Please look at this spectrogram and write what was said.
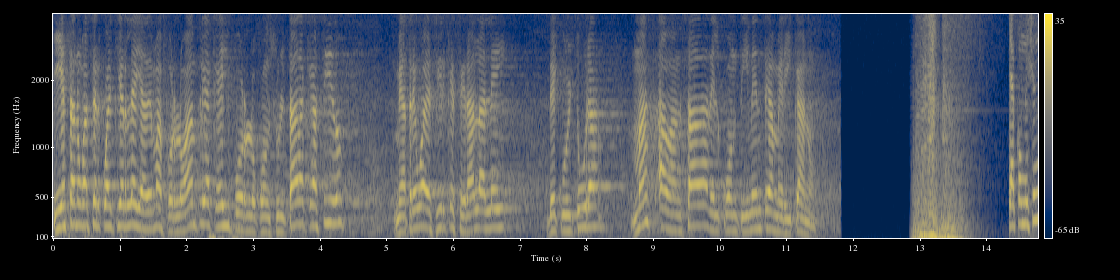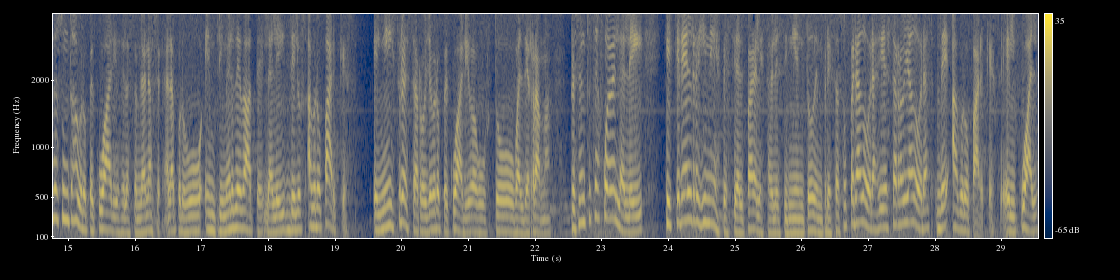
Y esta no va a ser cualquier ley, además, por lo amplia que es y por lo consultada que ha sido, me atrevo a decir que será la ley de cultura más avanzada del continente americano. La Comisión de Asuntos Agropecuarios de la Asamblea Nacional aprobó en primer debate la ley de los agroparques el ministro de Desarrollo Agropecuario, Augusto Valderrama, presentó este jueves la ley que crea el régimen especial para el establecimiento de empresas operadoras y desarrolladoras de agroparques, el cual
